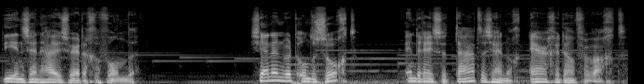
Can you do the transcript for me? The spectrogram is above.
die in zijn huis werden gevonden. Shannon wordt onderzocht en de resultaten zijn nog erger dan verwacht.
